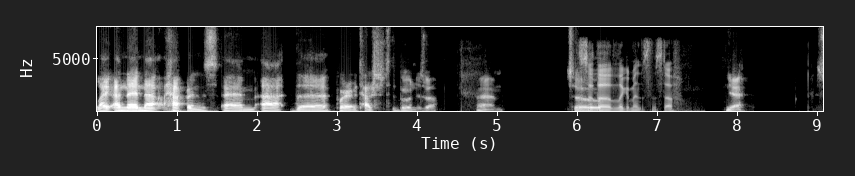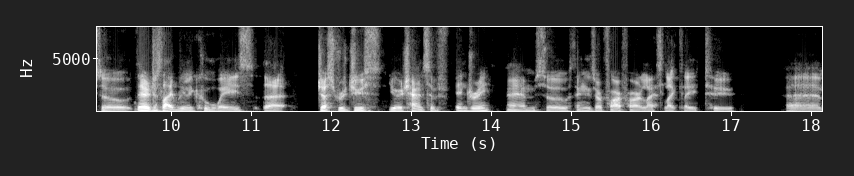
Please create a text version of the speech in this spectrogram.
like and then that happens um at the where it attaches to the bone as well um so, So the ligaments and stuff. yeah so they're just like really cool ways that just reduce your chance of injury um so things are far far less likely to um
